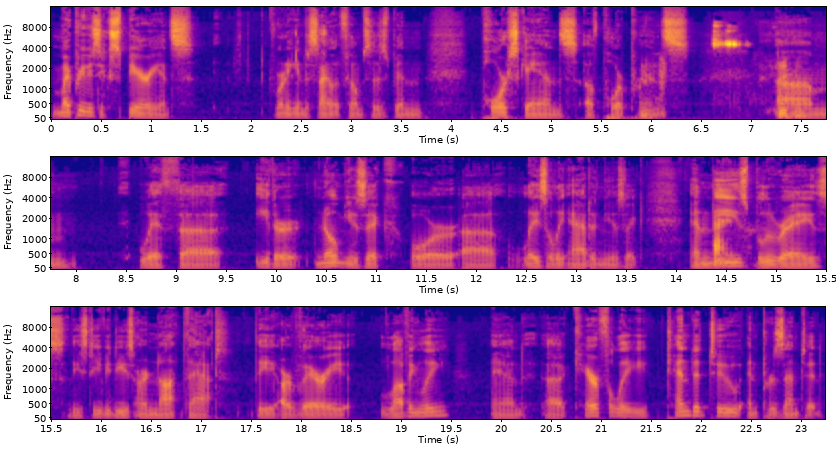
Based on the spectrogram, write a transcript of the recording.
my previous experience running into silent films has been poor scans of poor prints, um, with uh, either no music or uh, lazily added music. And these Blu-rays, these DVDs, are not that. They are very lovingly and uh, carefully tended to and presented,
